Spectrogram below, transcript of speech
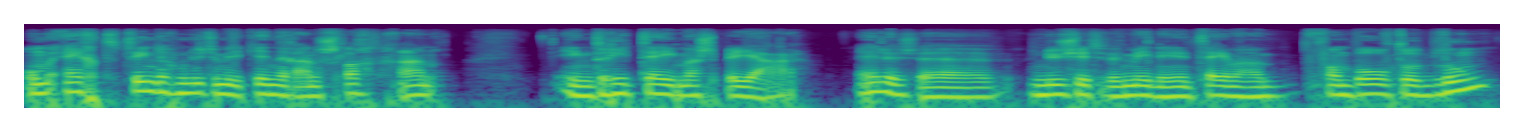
om echt 20 minuten met de kinderen aan de slag te gaan... in drie thema's per jaar. Dus eh, nu zitten we midden in het thema van bol tot bloem.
